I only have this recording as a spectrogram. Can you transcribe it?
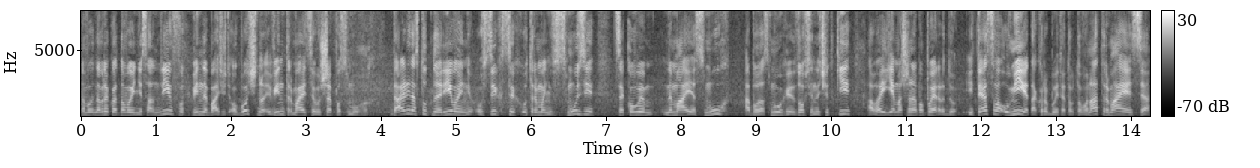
Наприклад, новий Nissan Leaf, він не бачить обочину і він тримається лише по смугах. Далі наступний рівень усіх цих утримань в смузі це коли немає смуг або смуги зовсім не чіткі, але є машина попереду. І Тесла вміє так робити. Тобто вона тримається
